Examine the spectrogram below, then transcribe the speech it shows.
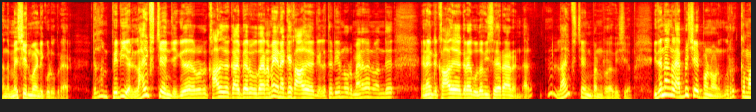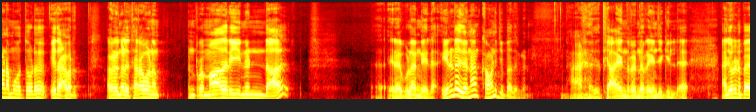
அந்த மெஷின் வேண்டி கொடுக்குறார். இதெல்லாம் பெரிய லைஃப் சேஞ்சிங் இது ஒரு காது கேட்காத பேர் உதாரணமே எனக்கே காது கேட்கல. திடீர்னு ஒரு மனிதன் வந்து எனக்கு காது கேட்குற உதவி செய்கிறார் என்றால் இது லைஃப் சேஞ்ச் பண்ணுற விஷயம். இதை நாங்கள் அப்ரிஷியேட் பண்ணணும். இறுக்கமான முகத்தோட ஏதோ அவர் அவர்களை தரவணும் என்ற மாதிரி நின்றால் எனக்கு விளங்கையில் ஏன்னா இதை நான் கவனித்து பார்த்துருக்கேன். நான் தியாயந்திரன் ரேஞ்சுக்கு இல்லை. நான் சொல்கிறேன் இப்போ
